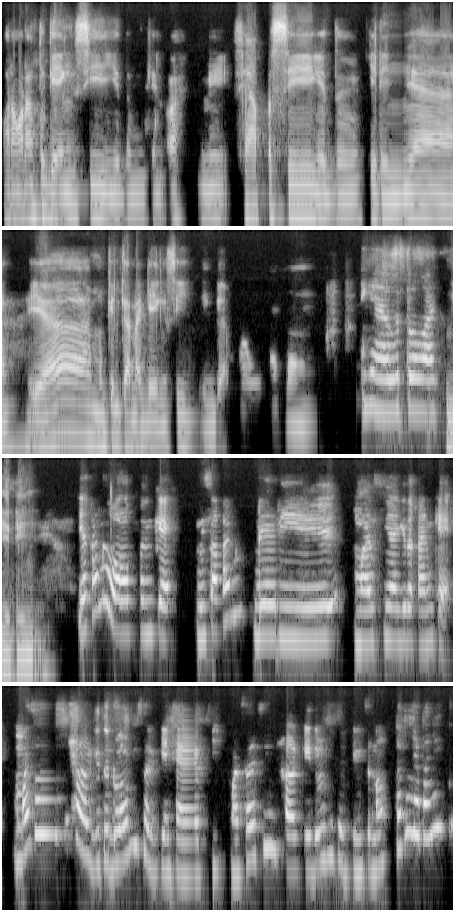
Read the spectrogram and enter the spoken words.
orang-orang tuh gengsi gitu mungkin wah ini siapa sih gitu. Jadinya ya mungkin karena gengsi nggak mau ngomong iya betul mas jadi ya kan walaupun kayak misalkan dari masnya gitu kan kayak masa sih hal gitu doang bisa bikin happy? Masa sih hal kayak gitu bisa bikin senang? Tapi nyatanya itu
